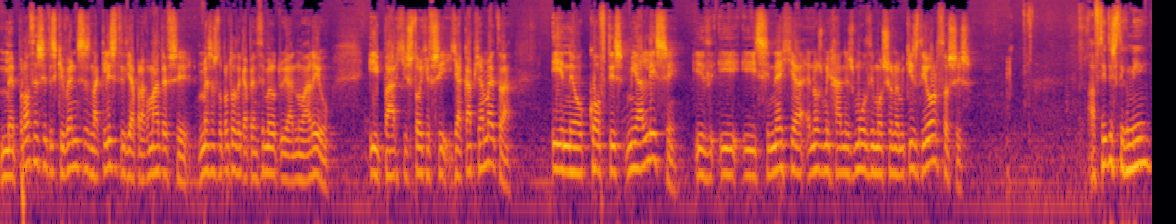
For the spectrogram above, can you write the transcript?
με πρόθεση της κυβέρνησης να κλείσει τη διαπραγμάτευση μέσα στο πρώτο δεκαπενθήμερο του Ιανουαρίου υπάρχει στόχευση για κάποια μέτρα; Είναι ο κόφτης μία λύση, η, η, η συνέχεια ενός μηχανισμού δημοσιονομικής διόρθωσης; Αυτή τη στιγμή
